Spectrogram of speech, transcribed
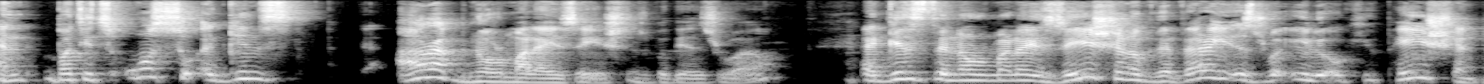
and but it's also against Arab normalizations with Israel, against the normalization of the very Israeli occupation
